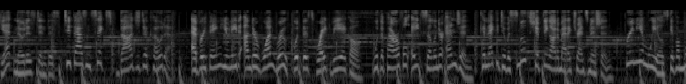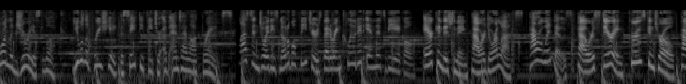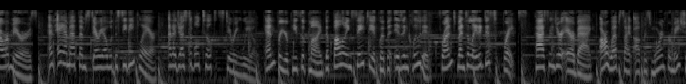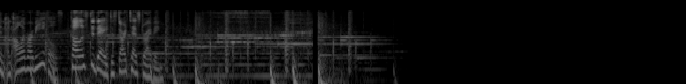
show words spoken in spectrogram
Get noticed in this 2006 Dodge Dakota. Everything you need under one roof with this great vehicle. With a powerful eight cylinder engine connected to a smooth shifting automatic transmission, premium wheels give a more luxurious look. You will appreciate the safety feature of anti lock brakes. Plus, enjoy these notable features that are included in this vehicle air conditioning, power door locks, power windows, power steering, cruise control, power mirrors, an AM FM stereo with a CD player, an adjustable tilt steering wheel. And for your peace of mind, the following safety equipment is included front ventilated disc brakes, passenger airbag. Our website offers more information on all of our vehicles. Call us today to start test driving.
